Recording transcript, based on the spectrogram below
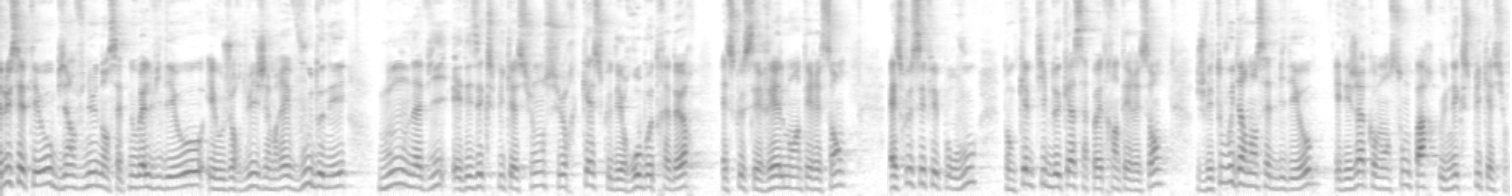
Salut c'est Théo, bienvenue dans cette nouvelle vidéo et aujourd'hui j'aimerais vous donner mon avis et des explications sur qu'est-ce que des robots traders, est-ce que c'est réellement intéressant, est-ce que c'est fait pour vous, dans quel type de cas ça peut être intéressant? Je vais tout vous dire dans cette vidéo et déjà commençons par une explication.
